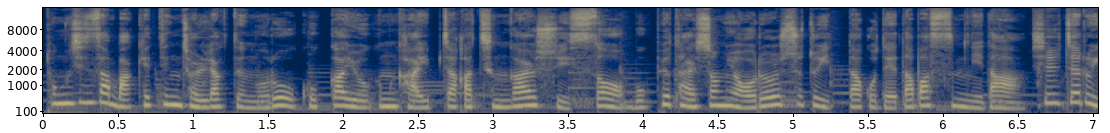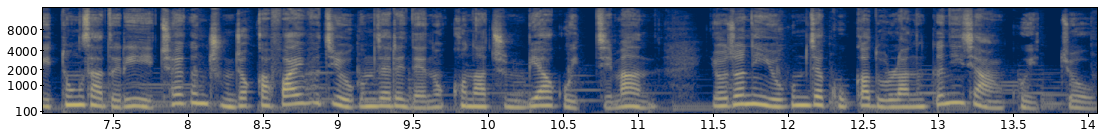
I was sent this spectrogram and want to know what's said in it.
통신사 마케팅 전략 등으로 고가 요금 가입자가 증가할 수 있어 목표 달성이 어려울 수도 있다고 내다봤습니다. 실제로 이 통사들이 최근 중저가 5G 요금제를 내놓거나 준비하고 있지만 여전히 요금제 고가 논란은 끊이지 않고 있죠.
